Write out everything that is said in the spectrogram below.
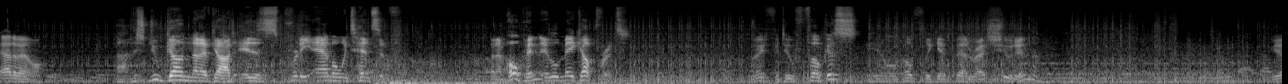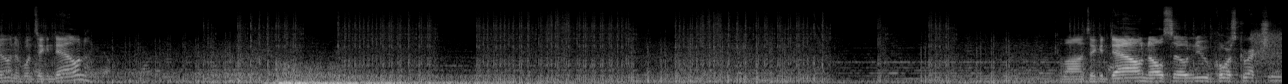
Out of ammo. Uh, this new gun that I've got is pretty ammo intensive. But I'm hoping it'll make up for it. Alright, if we do focus, he'll hopefully get better at shooting. We go, everyone taken down. Come on, take it down. Also, new course correction.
